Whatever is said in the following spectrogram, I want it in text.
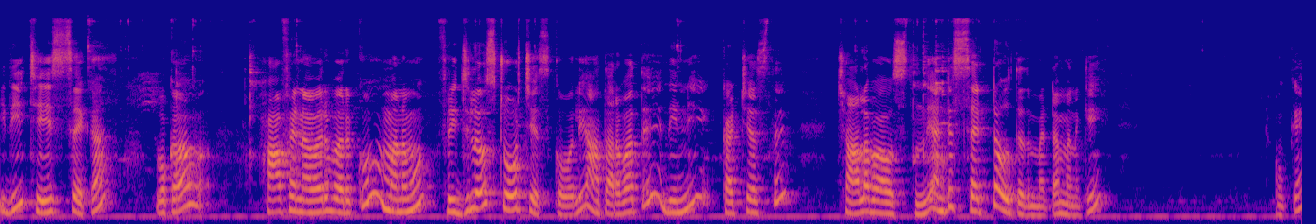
ఇది చేసాక ఒక హాఫ్ అన్ అవర్ వరకు మనము ఫ్రిడ్జ్లో స్టోర్ చేసుకోవాలి. ఆ తర్వాతే దీన్ని కట్ చేస్తే చాలా బాగా వస్తుంది. అంటే సెట్ అవుతుంది అన్నమాట మనకి. ఓకే.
